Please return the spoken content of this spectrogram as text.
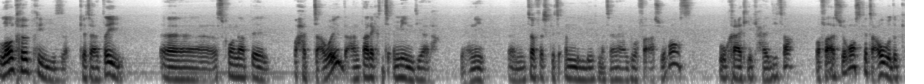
l'entreprise كتعطي ce qu'on appelle واحد التعويض عن طريق التأمين ديالها. يعني أنت فاش كتأمن ليك مثلا عند Wafa Assurance وقعت لك حادثة Wafa Assurance كتعوضك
